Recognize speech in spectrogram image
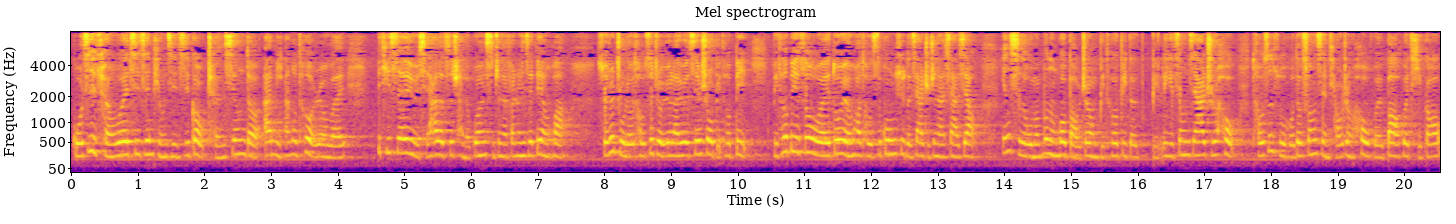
国际权威基金评级机构晨星的安米安诺特认为，BTC 与其他的资产的关系正在发生一些变化。随着主流投资者越来越接受比特币，比特币作为多元化投资工具的价值正在下降。因此，我们不能够保证比特币的比例增加之后，投资组合的风险调整后回报会提高。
